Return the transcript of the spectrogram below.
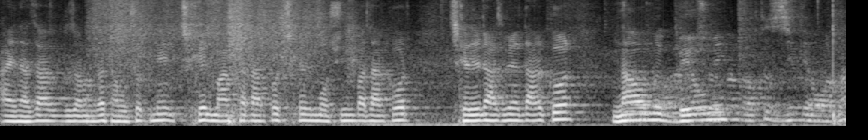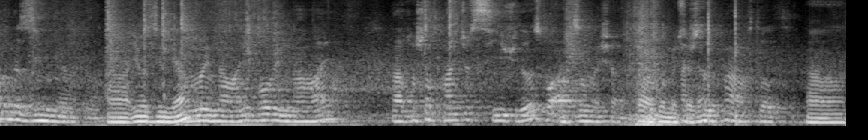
айназар гузаронда тамошо кунед чӣ хел марка дар кор чӣ хел мошин ба дар кор чӣ хел размер дар кор навми беоми зимни овардам, ина зимни ҳаст. ё зимя Ҳамрои навай, боби навай. Нархошон 530 шудааст, бо арзон мешавад. арзон мешада 85 70.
